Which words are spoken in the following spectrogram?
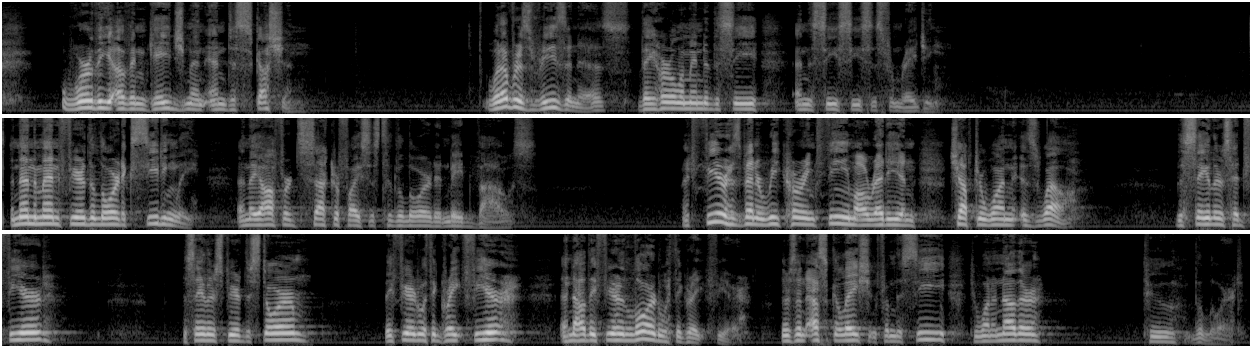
worthy of engagement and discussion. Whatever his reason is, they hurl him into the sea, and the sea ceases from raging. And then the men feared the Lord exceedingly, and they offered sacrifices to the Lord and made vows. That fear has been a recurring theme already in chapter 1 as well. The sailors had feared. The sailors feared the storm. They feared with a great fear. And now they fear the Lord with a great fear. There's an escalation from the sea to one another to the Lord.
